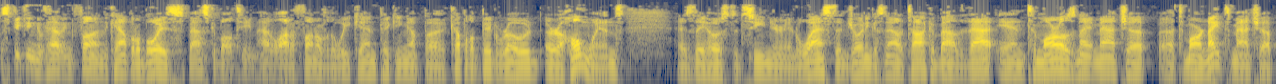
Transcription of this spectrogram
speaking of having fun, the Capital Boys basketball team had a lot of fun over the weekend, picking up a couple of big road or home wins as they hosted Senior in And Joining us now to talk about that and tomorrow's night matchup, uh, tomorrow night's matchup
